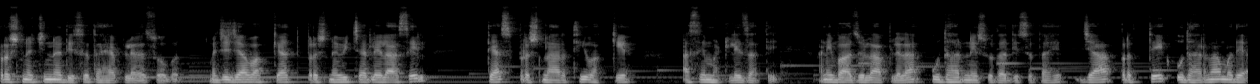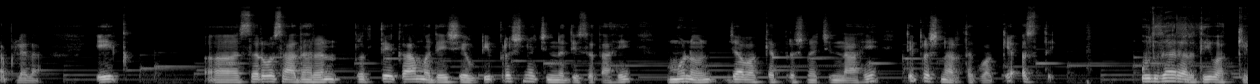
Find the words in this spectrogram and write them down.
प्रश्नचिन्ह दिसत आहे आपल्याला सोबत. म्हणजे ज्या वाक्यात प्रश्न विचारलेला असेल त्यास प्रश्नार्थी वाक्य असे म्हटले जाते. आणि बाजूला आपल्याला उदाहरणेसुद्धा दिसत आहेत ज्या प्रत्येक उदाहरणामध्ये आपल्याला एक सर्वसाधारण प्रत्येकामध्ये शेवटी प्रश्नचिन्ह दिसत आहे. म्हणून ज्या वाक्यात प्रश्नचिन्ह आहे ते प्रश्नार्थक वाक्य असते. उद्गारार्थी वाक्य.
